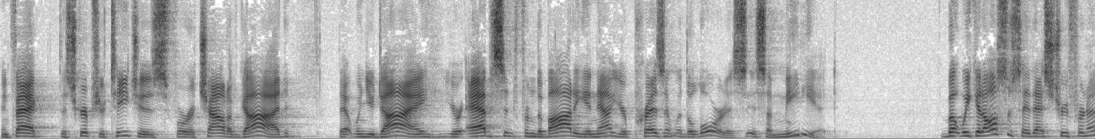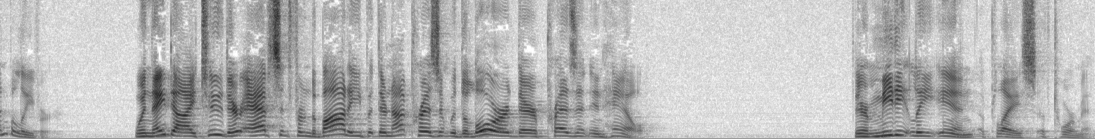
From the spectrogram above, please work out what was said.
In fact, the scripture teaches for a child of God that when you die, you're absent from the body and now you're present with the Lord. It's, it's immediate. But we could also say that's true for an unbeliever. When they die too, they're absent from the body, but they're not present with the Lord, they're present in hell. They're immediately in a place of torment.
